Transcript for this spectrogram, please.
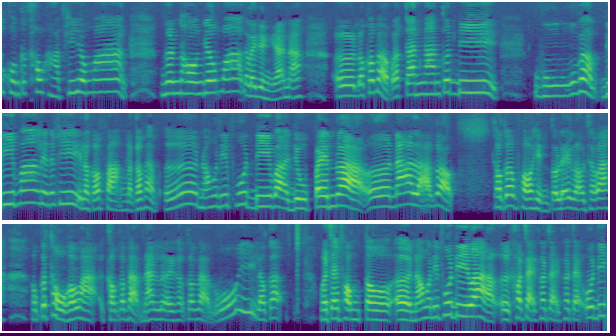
ทุกคนก็เข้าหาพี่เยอะมาก เงินทองเยอะมากอะไรอย่างเงี้ยนะเออแล้วก็แบบว่าการงานก็ดีหูแบบดีมากเลยนะพี่เราก็ฟังแล้วก็แบบ เออ น้องคนนี้พูดดีว่ะอยู่เป็นว่ะเออน่ารักแบบเขาก็พอเห็นตัวเลขเราใช่ป่ะเขาก็โทรเข้ามาเขาก็แบบนั่นเลยเขาก็แบบโอ้ยเราก็ หัวใจพองโตเออน้องคนนี้พูดดีว่ะเออเข้าใจเข้าใจเข้าใจโอ้ดี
